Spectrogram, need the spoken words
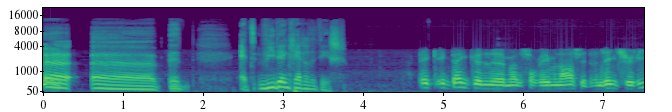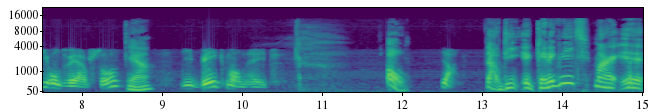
Eh, eh, Ed, wie denk jij dat het is? Ik, ik denk, een, maar dat is toch helemaal naast zitten, een lingerieontwerpster Ja. die Beekman heet. Oh. Ja. Nou, die eh, ken ik niet, maar... eh,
